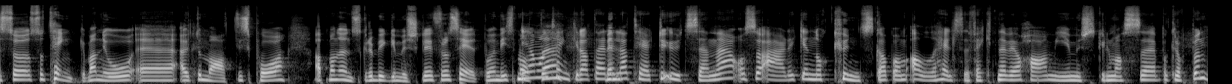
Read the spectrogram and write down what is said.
så, så tenker man jo eh, automatisk på at man ønsker å bygge muskler for å se ut på en viss måte. Ja, Man tenker at det er relatert til utseendet, og så er det ikke nok kunnskap om alle helseeffektene ved å ha mye muskelmasse på kroppen.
